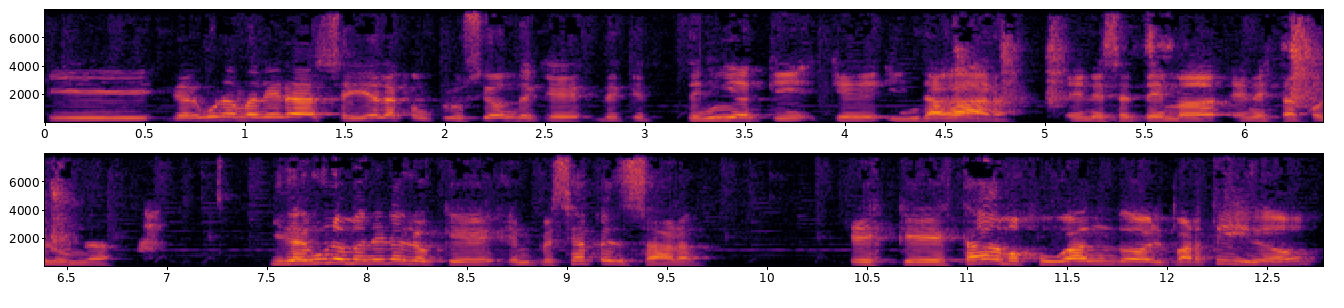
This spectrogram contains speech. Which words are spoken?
y de alguna manera llegué a la conclusión de que, de que tenía que indagar en ese tema en esta columna. Y de alguna manera lo que empecé a pensar es que estábamos jugando el partido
